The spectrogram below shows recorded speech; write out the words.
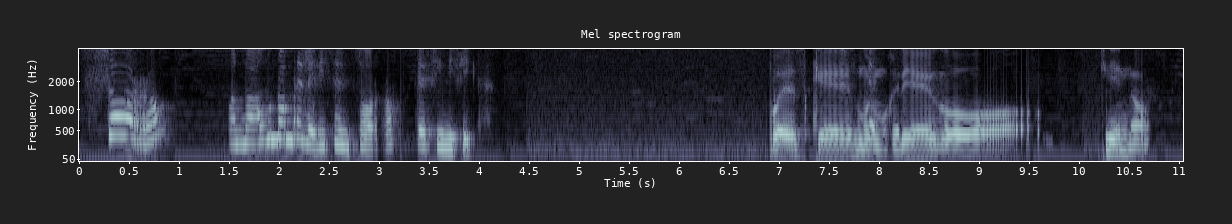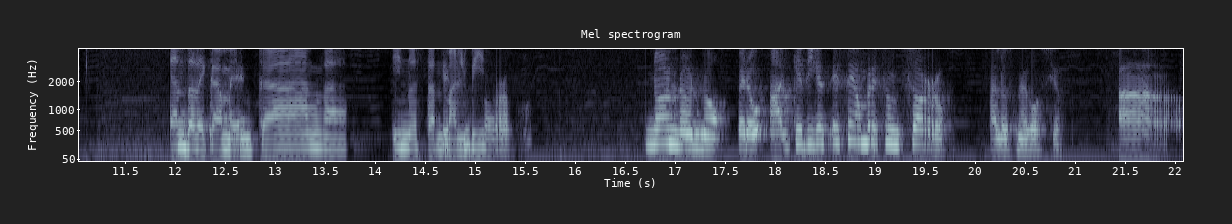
zorro, cuando a un hombre le dicen zorro, ¿qué significa? Pues que es muy mujeriego. Sí, ¿no? Anda de cama en cama y no es tan mal visto. No, no, no, pero ah, que digas, ese hombre es un zorro a los negocios. Ah,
